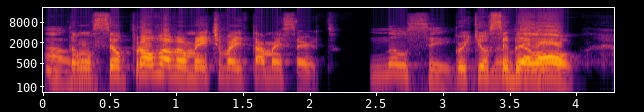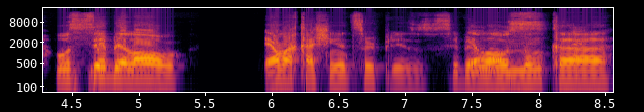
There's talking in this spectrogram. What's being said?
Ah, então ok. o seu provavelmente vai estar mais certo. Não sei. Porque o não sei. CBLOL, o CBLOL é uma caixinha de surpresas. O CBLOL não nunca.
